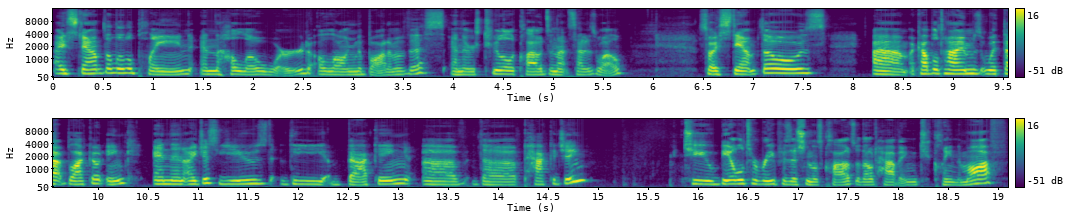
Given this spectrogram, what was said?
I stamped the little plane and the hello word along the bottom of this, and there's two little clouds in that set as well. So I stamped those um, a couple times with that blackout ink, and then I just used the backing of the packaging to be able to reposition those clouds without having to clean them off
